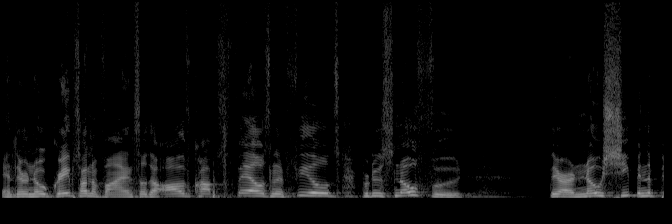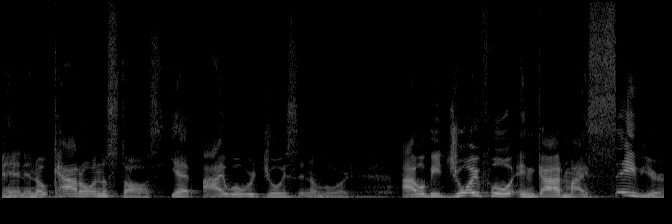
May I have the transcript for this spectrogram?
and there are no grapes on the vine, so the olive crops fails, and the fields produce no food, there are no sheep in the pen and no cattle in the stalls, yet I will rejoice in the Lord. I will be joyful in God my Savior.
